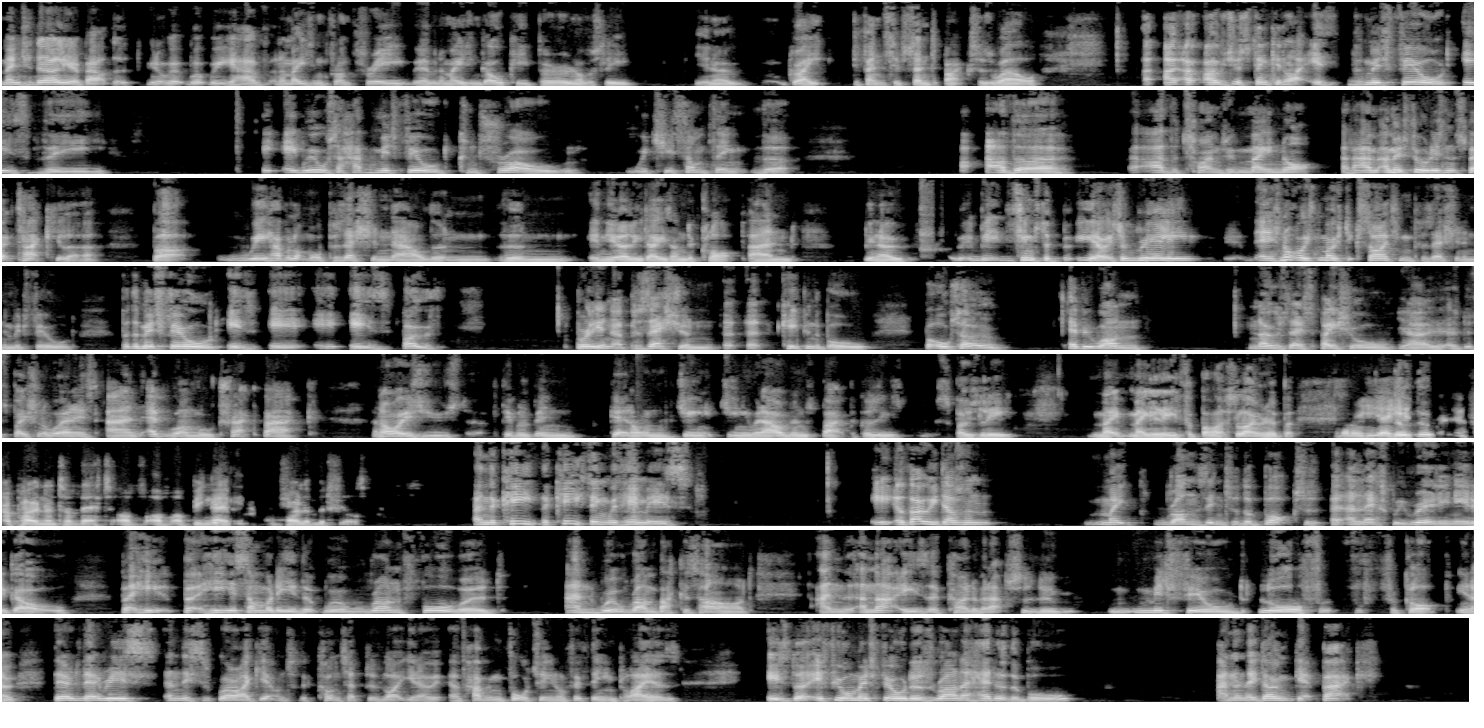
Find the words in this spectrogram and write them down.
mentioned earlier about the you know we have an amazing front three, we have an amazing goalkeeper, and obviously you know great defensive centre backs as well. I, I, I, was just thinking like is the midfield is the it, it, we also have midfield control, which is something that other other times we may not have. Our midfield isn't spectacular, but we have a lot more possession now than than in the early days under Klopp, and you know, it seems to, you know, it's a really, it's not always the most exciting possession in the midfield, but the midfield is is both brilliant at possession, at, at keeping the ball, but also everyone knows their spatial, you know, has good spatial awareness, and everyone will track back. And I always use people have been getting on Gini, Gini Wijnaldum's back because he's supposedly may, may leave for Barcelona. But I mean, yeah, he's the, the, a proponent of that, of, of, of being able to control the midfield and the key the key thing with him is, it, although he doesn't make runs into the box unless we really need a goal, but he but he is somebody that will run forward and will run back as hard, and and that is a kind of an absolute midfield law for, for, for Klopp. You know, there there is, and this is where I get onto the concept of like you know of having fourteen or fifteen players, is that if your midfielders run ahead of the ball, and then they don't get back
